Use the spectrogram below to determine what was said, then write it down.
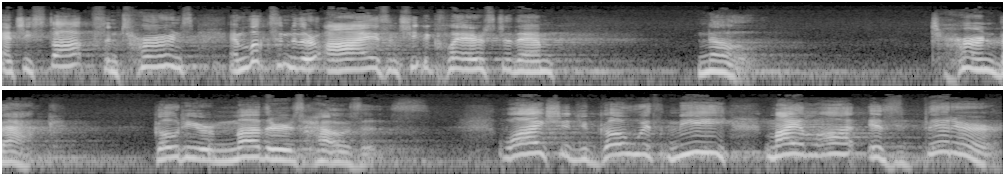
And she stops and turns and looks into their eyes and she declares to them, No, turn back. Go to your mother's houses. Why should you go with me? My lot is bitter.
